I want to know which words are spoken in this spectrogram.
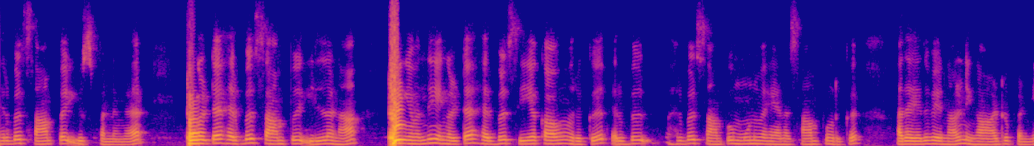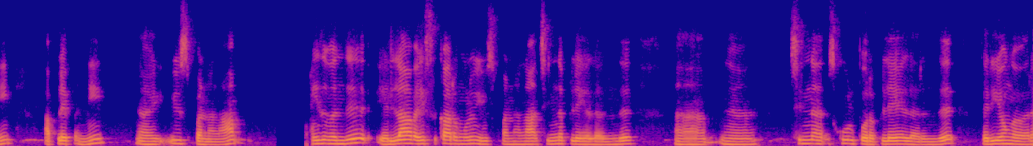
ஹெர்பல் ஷாம்பை யூஸ் பண்ணுங்கள் உங்கள்கிட்ட ஹெர்பல் ஷாம்பு இல்லைன்னா நீங்கள் வந்து எங்கள்கிட்ட ஹெர்பல் சீயக்காவும் இருக்குது ஹெர்பல் ஹெர்பல் ஷாம்பு மூணு வகையான ஷாம்பும் இருக்குது அதை எது வேணாலும் நீங்கள் ஆர்ட்ரு பண்ணி அப்ளை பண்ணி யூஸ் பண்ணலாம். இது வந்து எல்லா வயசுக்காரங்களும் யூஸ் பண்ணலாம். சின்ன பிள்ளைகள்லேருந்து சின்ன ஸ்கூல் போகிற பிள்ளைகள்லேருந்து பெரியவங்க வர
